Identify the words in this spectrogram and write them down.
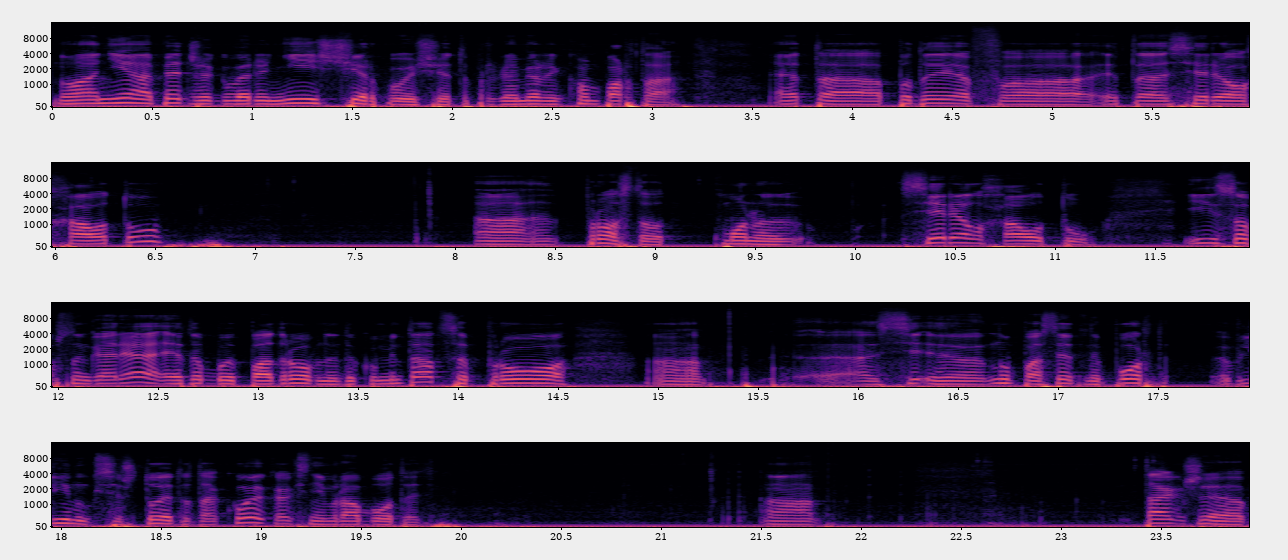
Но они, опять же говорю, не исчерпывающие, это программирование компорта. Это PDF, это serial how to, а, просто вот mono serial how to. И, собственно говоря, это будет подробная документация про а, э, э, ну, последовательный порт в Linux, что это такое, как с ним работать. А, также,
